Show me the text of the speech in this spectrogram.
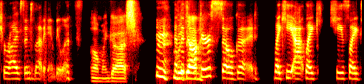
drives into that ambulance. Oh my gosh and But the then- doctor's so good like he at like he's like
